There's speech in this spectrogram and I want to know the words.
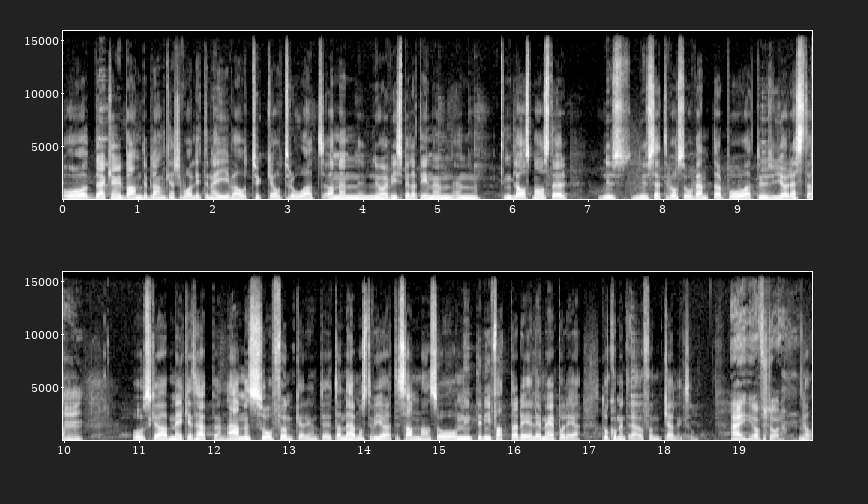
Och där kan ju band ibland kanske vara lite naiva och tycka och tro att ja men nu har vi spelat in en, en, en glasmaster, nu, nu sätter vi oss och väntar på att du gör resten Mm. och ska make it happen. Nej men så funkar det ju inte utan det här måste vi göra tillsammans och om inte ni fattar det eller är med på det då kommer inte det här att funka liksom. Nej, jag förstår. Ja.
